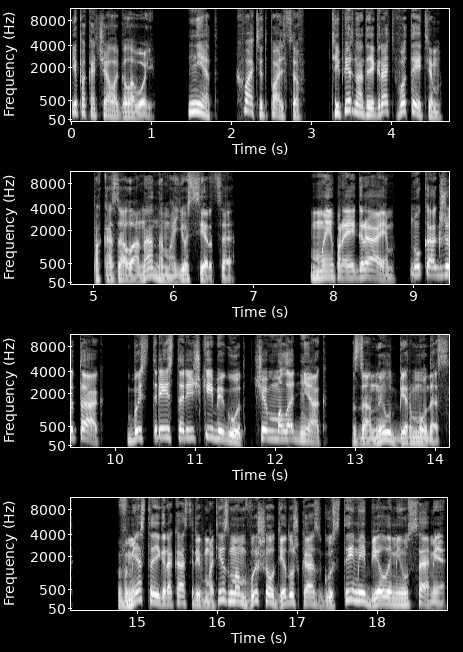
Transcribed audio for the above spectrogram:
и покачала головой. «Нет, хватит пальцев. Теперь надо играть вот этим», — показала она на мое сердце. «Мы проиграем. Ну как же так? Быстрее старички бегут, чем молодняк», — заныл Бермудес. Вместо игрока с ревматизмом вышел дедушка с густыми белыми усами,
